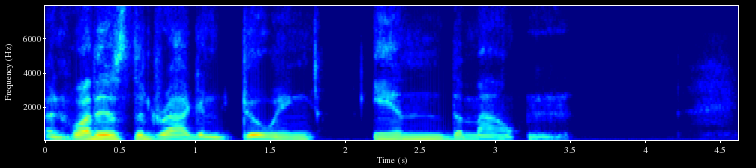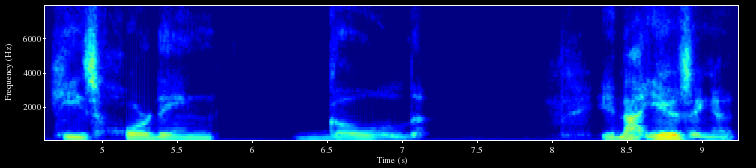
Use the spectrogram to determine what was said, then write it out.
And what is the dragon doing in the mountain? He's hoarding gold. He's not using it,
